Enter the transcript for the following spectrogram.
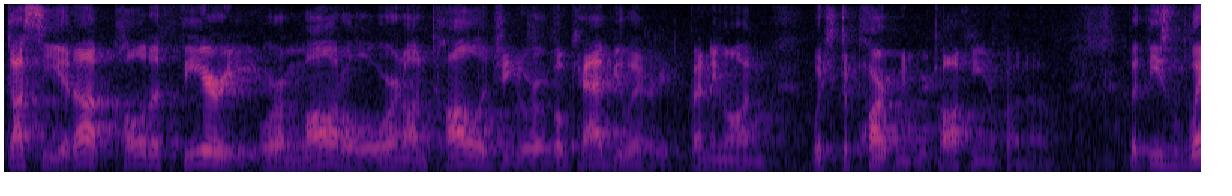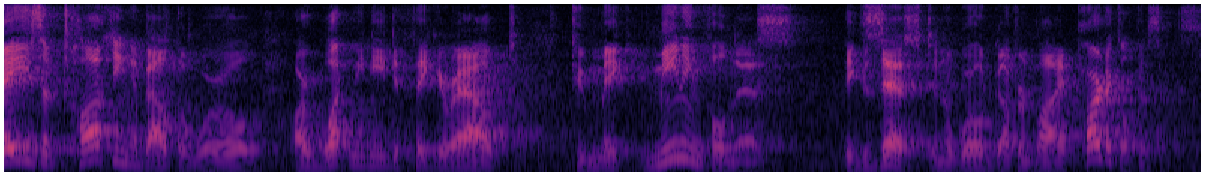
gussy it up, call it a theory or a model or an ontology or a vocabulary, depending on which department you're talking in front of. But these ways of talking about the world are what we need to figure out to make meaningfulness exist in a world governed by particle physics.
